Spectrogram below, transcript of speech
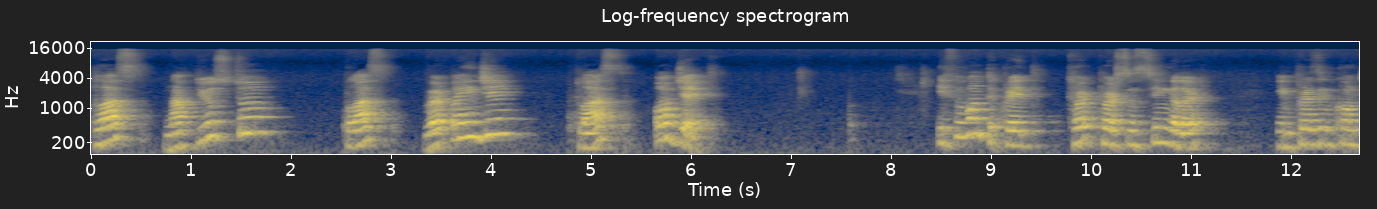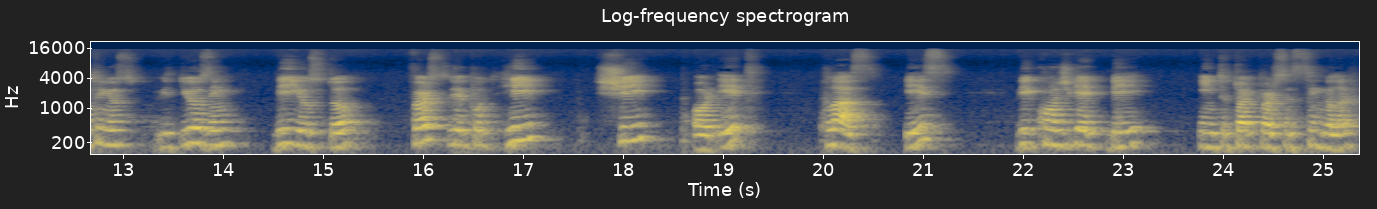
plus not used to, plus verb ing, plus object. If we want to create third person singular in present continuous with using be used to. First we put he, she or it plus is. We conjugate be into third person singular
